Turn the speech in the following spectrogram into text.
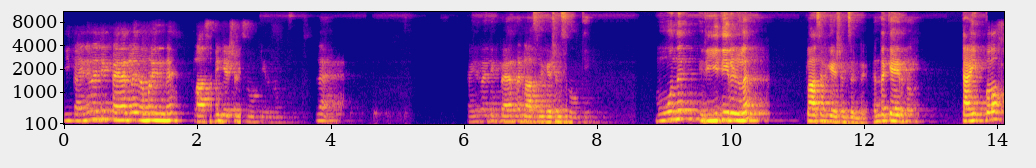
ഈ കൈനമാറ്റിക് പെയറിൽ നമ്മൾ ഇതിന്റെ ക്ലാസിഫിക്കേഷൻസ് നോക്കിയിരുന്നു. അല്ലേ? കൈനമാറ്റിക് പെയറിന്റെ ക്ലാസിഫിക്കേഷൻസ് നോക്കി. മൂന്ന് രീതിയിലുള്ള ക്ലാസിഫിക്കേഷൻസ് ഉണ്ട്. എന്തൊക്കെയായിരുന്നു? Type of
